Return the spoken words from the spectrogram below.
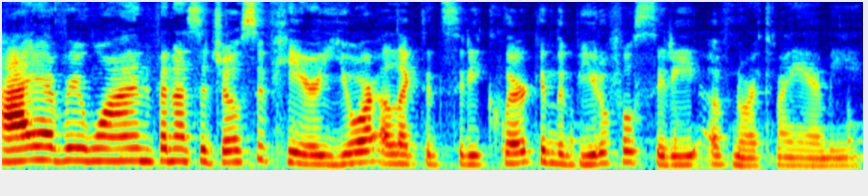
Hi everyone, Vanessa Joseph here, your elected city clerk in the beautiful city of North Miami.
